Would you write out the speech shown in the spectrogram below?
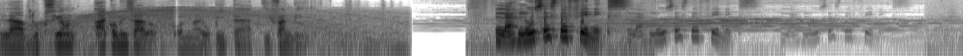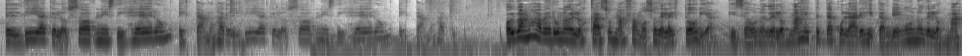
La abducción ha comenzado con Marupita y Fandi. Las luces de Phoenix. Las luces de Phoenix. Las luces de Phoenix. El día que los ovnis dijeron, estamos aquí. El día que los ovnis dijeron, estamos aquí. Hoy vamos a ver uno de los casos más famosos de la historia, quizá uno de los más espectaculares y también uno de los más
